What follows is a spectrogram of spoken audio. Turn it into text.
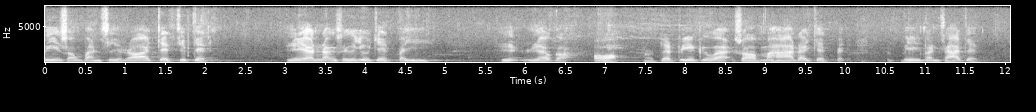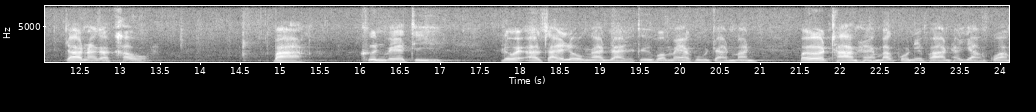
ปี 2477 เรียนหนังสืออยู่เจ็ดปี แล้วก็ออกเจ็ดปีคือว่าสอบมหาได้เจ็ดปีพรรษาเจ็ดจากนั้นก็เข้า ปาขึ้นเวที โดยอาศัยโรงงานใหญ่คือพ่อแม่ครูอาจารย์มั่น เปิดทางแห่งมรรคผลนิพพานให้อย่างกว้าง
